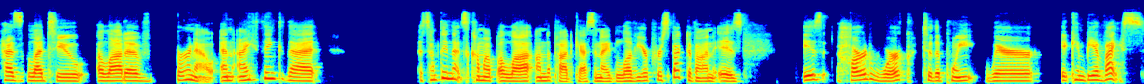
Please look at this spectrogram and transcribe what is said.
has led to a lot of burnout. And I think that something that's come up a lot on the podcast and I'd love your perspective on is is hard work to the point where it can be a vice.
